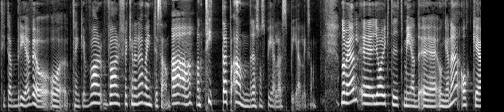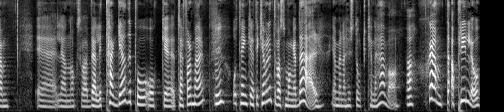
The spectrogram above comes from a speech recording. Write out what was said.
tittar bredvid och, och tänker var, varför kan det där vara intressant? Ah, ah. Man tittar på andra som spelar spel. Liksom. Nåväl, eh, jag gick dit med eh, ungarna och eh, Lennox var väldigt taggad på att eh, träffa de här. Och tänker att det kan väl inte vara så många där? Jag menar, hur stort kan det här vara? Ja. Skämta Aprillo,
